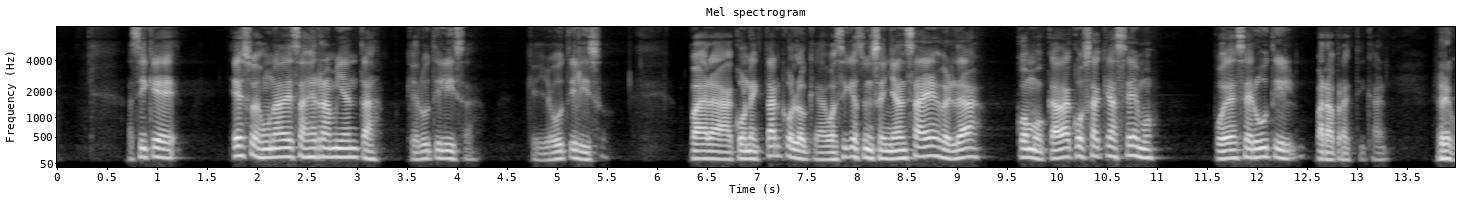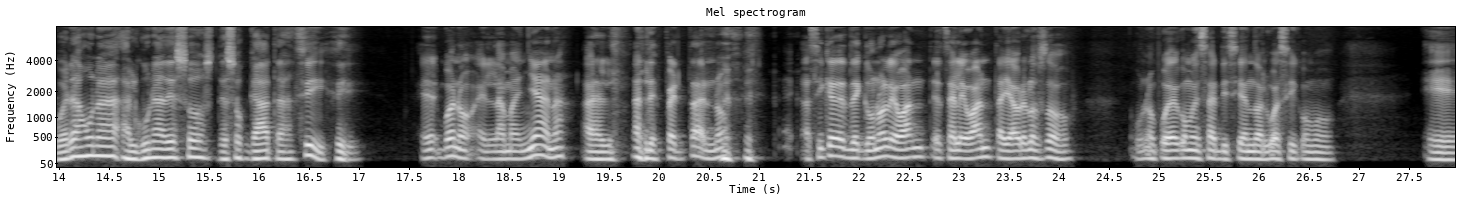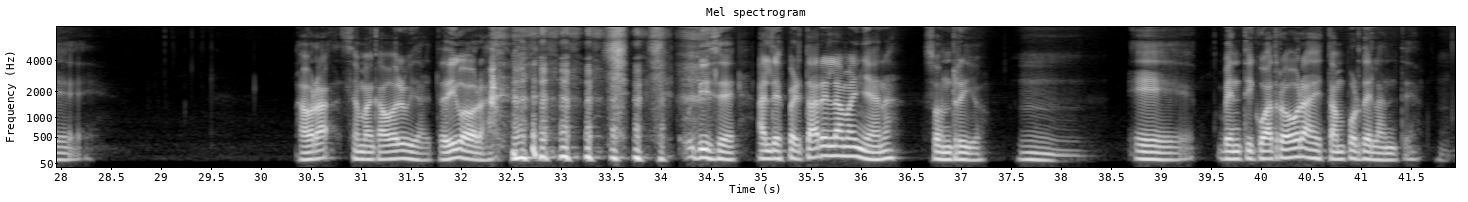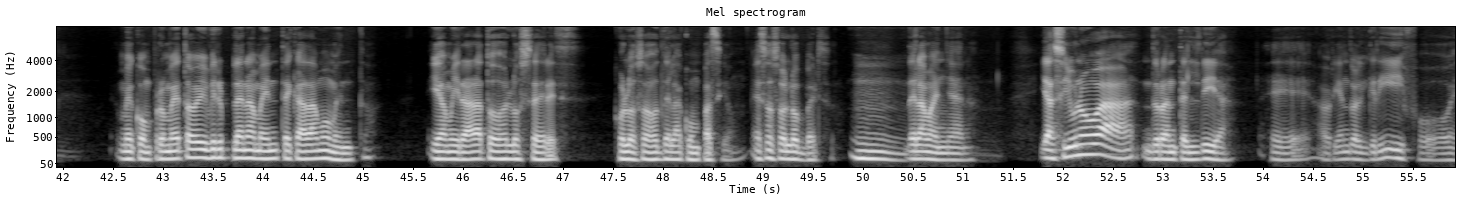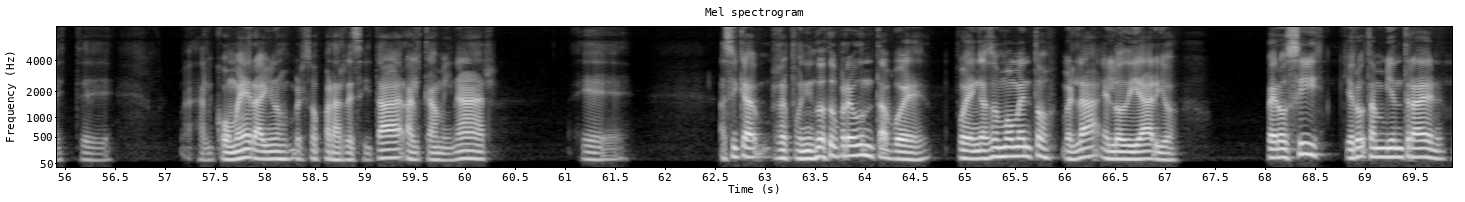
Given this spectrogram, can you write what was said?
Así que eso es una de esas herramientas que él utiliza, que yo utilizo, para conectar con lo que hago. Así que su enseñanza es, ¿verdad? Como cada cosa que hacemos puede ser útil para practicar. ¿Recuerdas una, alguna de esos, de esos gatas? Sí, sí. Eh, bueno, en la mañana, al, despertar, ¿no? Así que desde que uno se levanta y abre los ojos, uno puede comenzar diciendo algo así como, eh, ahora se me acabó de olvidar, te digo ahora. Dice, al despertar en la mañana, sonrío. 24 mm. eh, horas están por delante. Me comprometo a vivir plenamente cada momento y a mirar a todos los seres con los ojos de la compasión. Esos son los versos mm. de la mañana. Y así uno va durante el día, eh, abriendo el grifo, este, al comer hay unos versos para recitar, al caminar. Eh. así que respondiendo a tu pregunta, pues, pues en esos momentos, ¿verdad? En lo diario. Pero sí, quiero también traer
